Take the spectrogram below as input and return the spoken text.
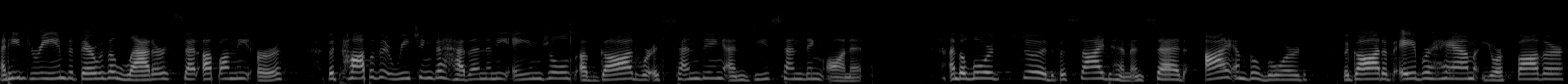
And he dreamed that there was a ladder set up on the earth, the top of it reaching to heaven, and the angels of God were ascending and descending on it. And the Lord stood beside him and said, I am the Lord, the God of Abraham, your father,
